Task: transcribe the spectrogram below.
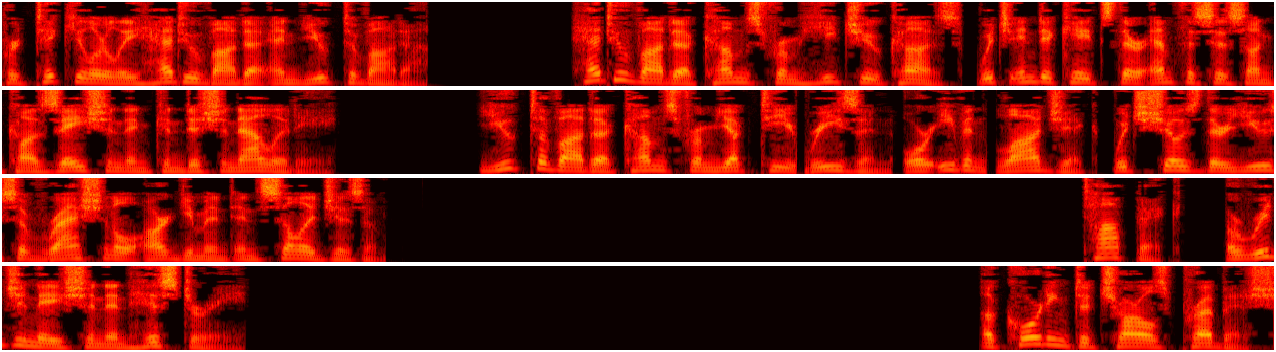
particularly Hetuvada and Yuktavada. Hetuvada comes from hetu Kuz, which indicates their emphasis on causation and conditionality. Yuktavada comes from yukti reason or even logic, which shows their use of rational argument and syllogism. Origination and history According to Charles Prebish,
